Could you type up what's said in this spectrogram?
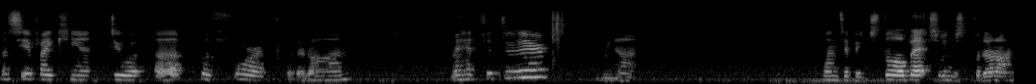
Let's see if I can't do it up before I put it on. My head fit through there? Maybe not. One zip just a little bit so we can just put it on.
